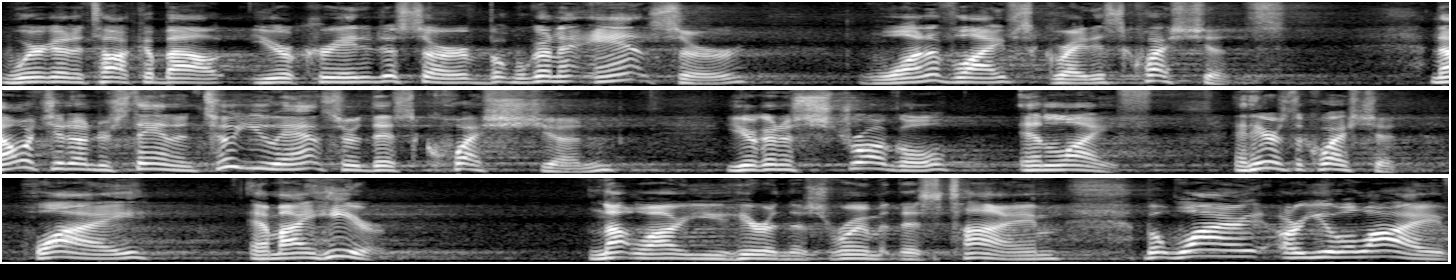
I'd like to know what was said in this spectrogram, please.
we're going to talk about you're created to serve, but we're going to answer one of life's greatest questions. Now, I want you to understand until you answer this question, you're going to struggle in life. And here's the question Why am I here? Not why are you here in this room at this time, but why are you alive?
